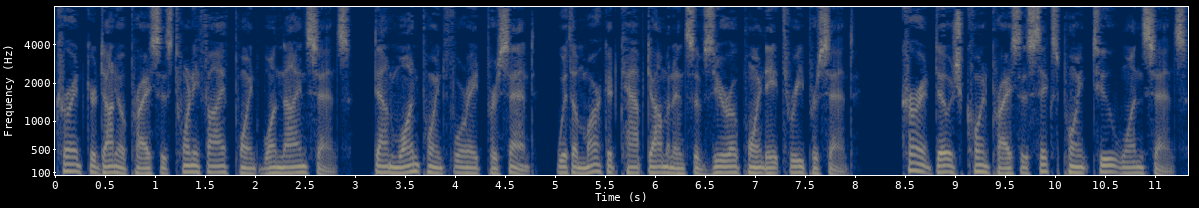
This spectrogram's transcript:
Current Cardano price is 25.19 cents, down 1.48%, with a market cap dominance of 0.83%. Current Dogecoin price is 6.21 cents,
